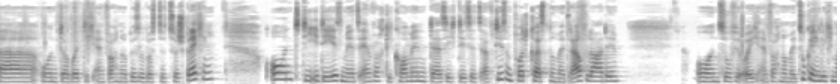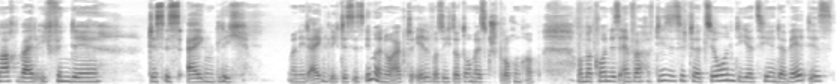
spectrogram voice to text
äh, und da wollte ich einfach nur ein bisschen was dazu sprechen. Und die Idee ist mir jetzt einfach gekommen, dass ich das jetzt auf diesem Podcast nochmal drauflade und so für euch einfach nochmal zugänglich mache, weil ich finde, das ist eigentlich, man nicht eigentlich, das ist immer nur aktuell, was ich da damals gesprochen habe. Und man kann das einfach auf diese Situation, die jetzt hier in der Welt ist,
